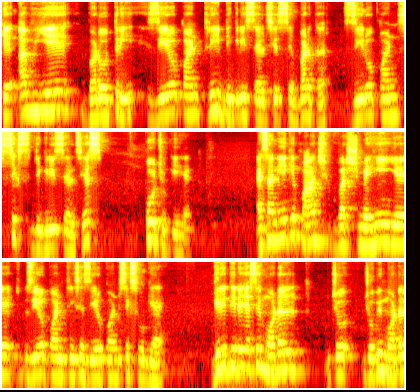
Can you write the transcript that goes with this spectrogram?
कि अब ये बढ़ोतरी 0.3 डिग्री सेल्सियस से बढ़कर 0.6 डिग्री सेल्सियस हो चुकी है। ऐसा नहीं है कि पाँच वर्ष में ही ये 0.3 से 0.6 हो गया है। धीरे धीरे जैसे मॉडल जो जो भी मॉडल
